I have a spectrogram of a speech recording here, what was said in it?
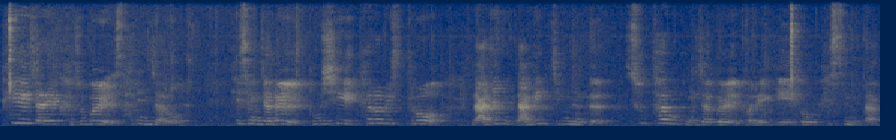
피해자의 가족을 살인자로 희생자를 도시 테러리스트로 낙인, 낙인 찍는 듯 숱한 공작을 벌이기도 했습니다.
